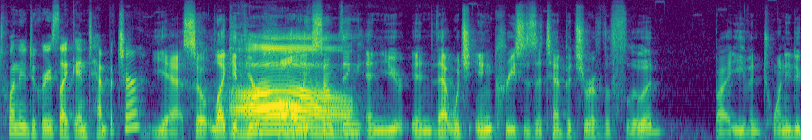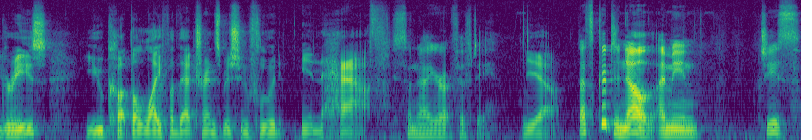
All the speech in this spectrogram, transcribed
20 degrees like in temperature? Yeah. So like if you're hauling Oh. something and you're in that which increases the temperature of the fluid by even 20 degrees, you cut the life of that transmission fluid in half. So now you're at 50. Yeah. That's good to know. I mean, geez.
